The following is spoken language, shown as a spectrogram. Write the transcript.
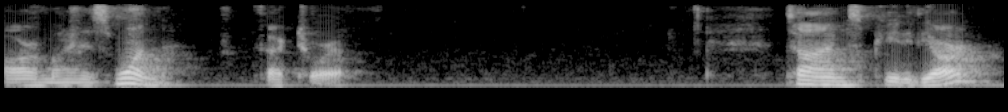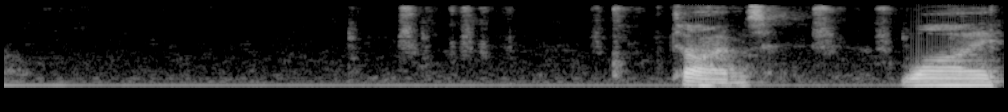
r minus 1 factorial times p to the r times y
